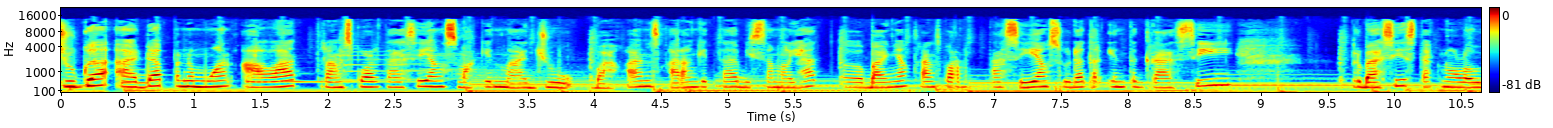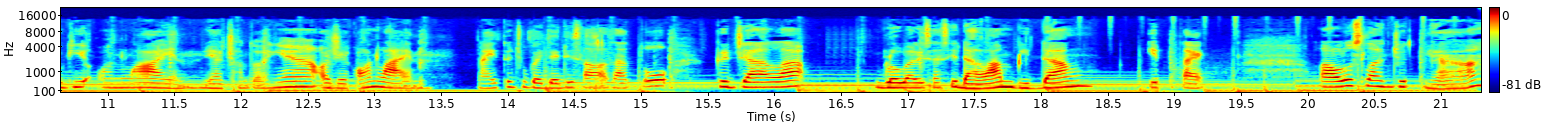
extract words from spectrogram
juga ada penemuan alat transportasi yang semakin maju. Bahkan sekarang kita bisa melihat e, banyak transportasi yang sudah terintegrasi berbasis teknologi online. Ya, contohnya ojek online. Nah, itu juga jadi salah satu gejala globalisasi dalam bidang iptek. Lalu selanjutnya,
